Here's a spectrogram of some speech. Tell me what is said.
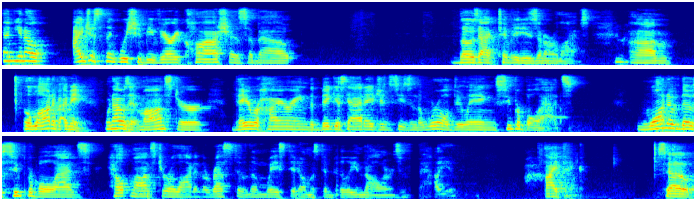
And you know, I just think we should be very cautious about those activities in our lives. Um, a lot of, I mean, when I was at Monster, they were hiring the biggest ad agencies in the world doing Super Bowl ads. One of those Super Bowl ads helped Monster a lot, and the rest of them wasted almost a billion dollars of value. I think. So,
